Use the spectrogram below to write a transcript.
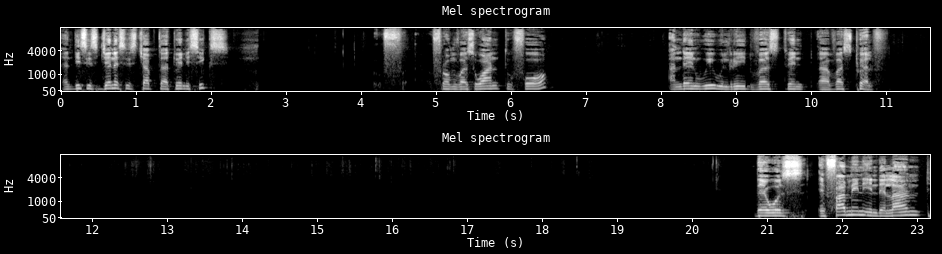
And this is Genesis chapter 26, f- from verse 1 to 4. And then we will read verse, 20, uh, verse 12. There was a famine in the land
